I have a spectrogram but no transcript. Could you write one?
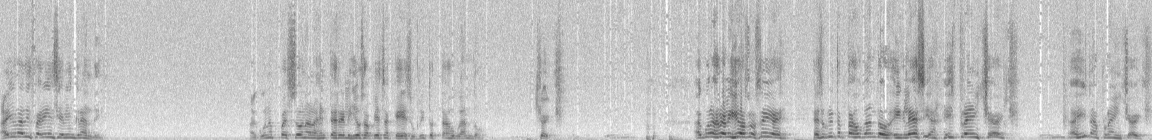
Hay una diferencia bien grande. Algunas personas, la gente religiosa, piensan que Jesucristo está jugando church. Algunos religiosos, sí, eh, Jesucristo está jugando iglesia. He's playing church. No, he's not playing church.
